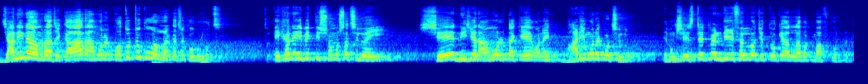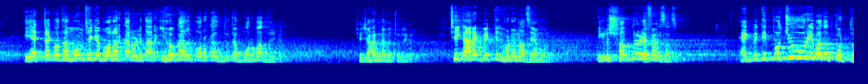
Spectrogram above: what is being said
জানি না আমরা যে কার আমলের কতটুকু আল্লাহর কাছে কবুল হচ্ছে। তো এখানে এই ব্যক্তির সমস্যা ছিল এই, সে নিজের আমলটাকে অনেক ভারী মনে করছিল এবং সে স্টেটমেন্ট দিয়ে ফেলল যে তোকে আল্লাহ পাক মাফ করবেন। এই একটা কথা মন থেকে বলার কারণে তার ইহকাল পরকাল দুটা বরবাদ হয়ে গেল। সে জাহান নামে চলে গেল। ঠিক আরেক ব্যক্তির ঘটনা আছে এমন। এগুলো সবগুলো রেফারেন্স আছে। এক ব্যক্তি প্রচুর ইবাদত করত।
